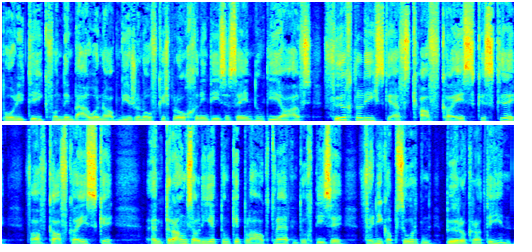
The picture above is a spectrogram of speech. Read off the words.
Politik. Von den Bauern haben wir schon oft gesprochen in dieser Sendung, die ja aufs fürchterlichste, aufs Kafkaeske, Kafkaeske ähm, drangsaliert und geplagt werden durch diese völlig absurden Bürokratien.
